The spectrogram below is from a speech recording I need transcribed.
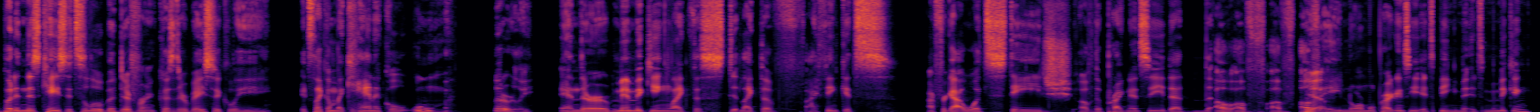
but in this case, it's a little bit different because they're basically it's like a mechanical womb, literally, and they're mimicking like the st- like the I think it's I forgot what stage of the pregnancy that of of of, of Yeah. a normal pregnancy it's being it's mimicking,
